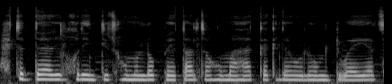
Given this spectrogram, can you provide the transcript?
حتى الدراري الأخرين ديتهم لوبيطال حتى هما هكا كداو لهم الدوايات.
